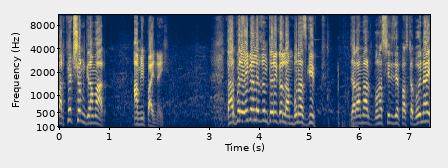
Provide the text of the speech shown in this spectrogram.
পারফেকশন গ্রামার আমি পাই নাই। তারপরে এই বেলাজন তৈরি করলাম, বোনাস গিফট যারা আমার বোনাস সিরিজের পাঁচটা বই নাই,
